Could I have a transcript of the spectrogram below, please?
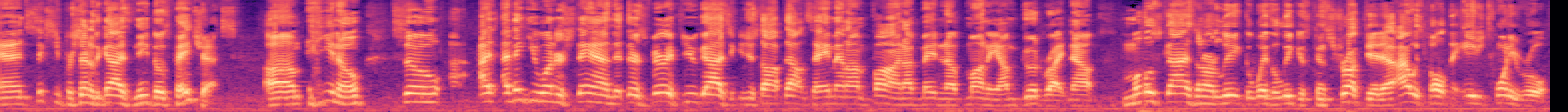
and 60% of the guys need those paychecks. Um, you know, so I, I, think you understand that there's very few guys that can just opt out and say, hey, man, I'm fine. I've made enough money. I'm good right now. Most guys in our league, the way the league is constructed, I always call it the 80 20 rule.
